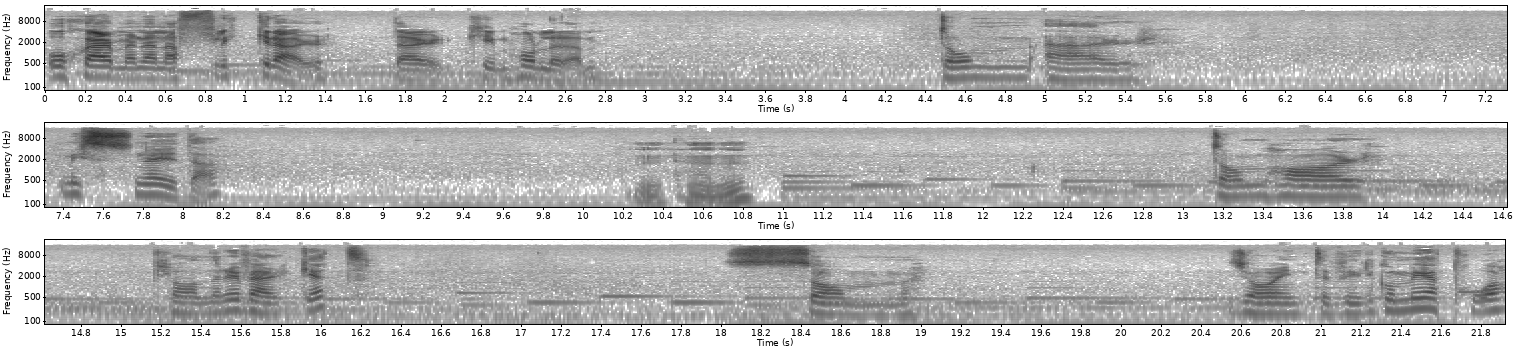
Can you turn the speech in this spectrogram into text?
Och skärmen denna flickrar där Kim håller den. De är missnöjda. Mhm. De har planer i verket som jag inte vill gå med på.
